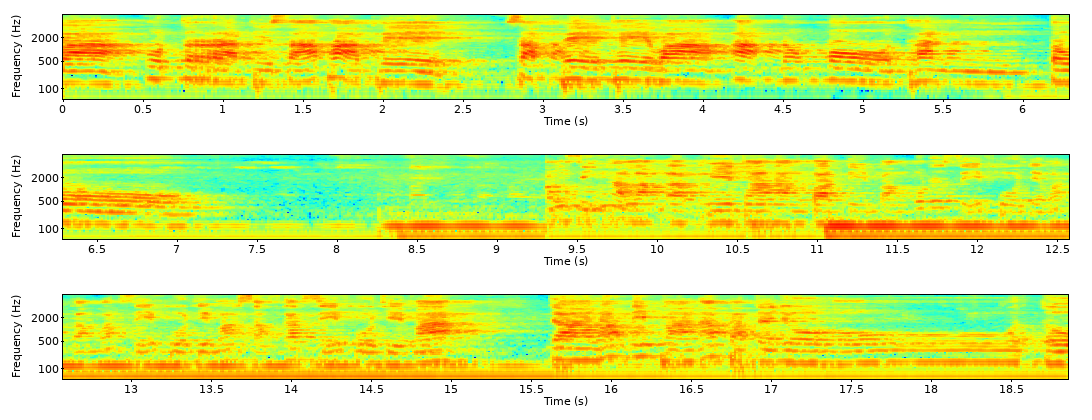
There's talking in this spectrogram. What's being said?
วา อุตรติสาภาเพสัพเพเทวาอนุโมทันโตสิงหลังอภีทานังปฏิปังพุทธสีปูญมะธรรมัสสีปูญมะสังกัสสีปูญมะจาวันิพพานะปัจจโยโหตุ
